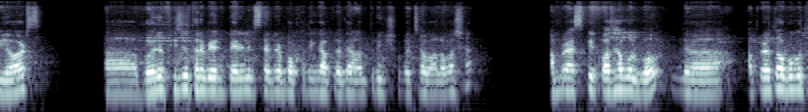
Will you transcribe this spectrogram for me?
Viewers Bhairab physiotherapy and paralysis সেন্টারের পক্ষ থেকে আপনাদের আন্তরিক শুভেচ্ছা ভালোবাসা। আমরা আজকে কথা বলব আপনারা তো অবগত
